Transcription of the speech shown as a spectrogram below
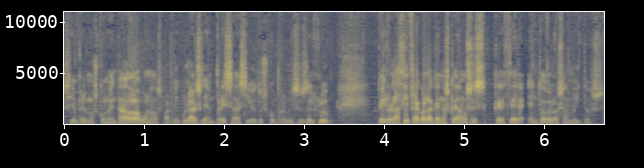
siempre hemos comentado, abonados particulares de empresas y otros compromisos del club, pero la cifra con la que nos quedamos es crecer en todos los ámbitos.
